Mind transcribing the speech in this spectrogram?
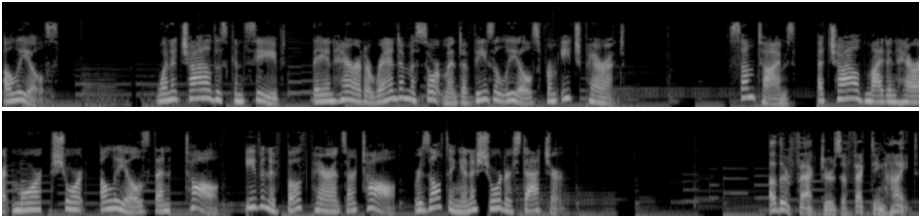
alleles. When a child is conceived, they inherit a random assortment of these alleles from each parent. Sometimes, a child might inherit more short alleles than tall, even if both parents are tall, resulting in a shorter stature. Other factors affecting height.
